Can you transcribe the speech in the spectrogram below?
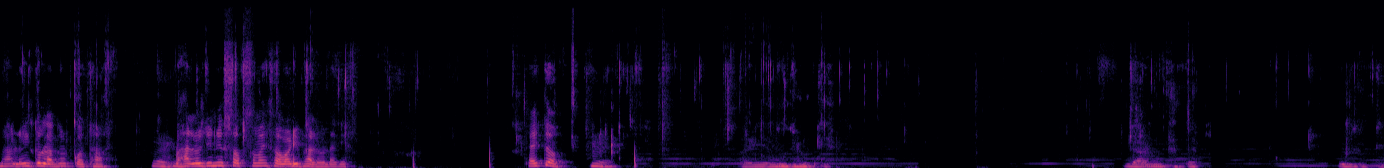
ভালোই তো লাগার কথা। ভালো জিনিস সবসময় সবারই ভালো লাগে। তাই তো? হুম। দারুণ খেতে। দুধ রুটি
